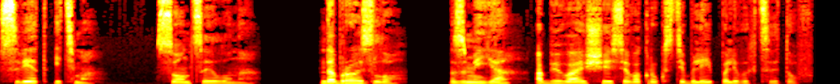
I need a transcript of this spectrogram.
Свет и тьма. Солнце и луна. Добро и зло. Змея, обвивающаяся вокруг стеблей полевых цветов.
